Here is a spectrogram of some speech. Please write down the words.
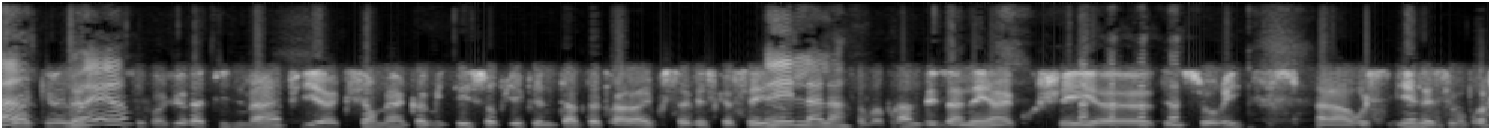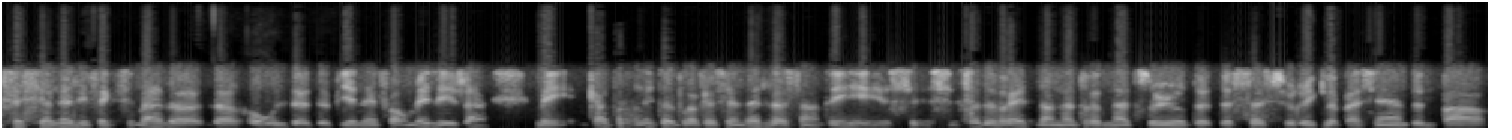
hein? que la ouais, hein? évolue rapidement, puis euh, que si on met un comité sur pied puis une table de travail, vous savez ce que c'est. Eh là, là. Ça va prendre des années à accoucher euh, d'une souris. Alors, aussi bien laisser aux professionnels, effectivement, leur, rôle de, bien informer les gens. Mais quand on est un professionnel de la santé, ça devrait être dans notre nature de, de s'assurer que le patient, d'une part,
